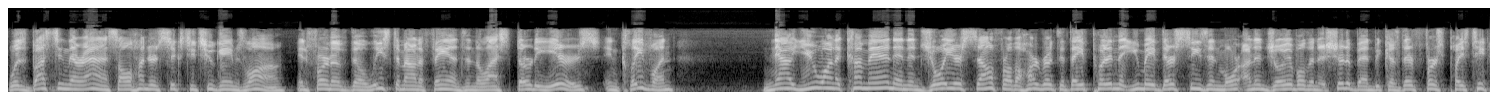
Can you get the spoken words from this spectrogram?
was busting their ass all 162 games long in front of the least amount of fans in the last 30 years in Cleveland, Now you want to come in and enjoy yourself for all the hard work that they've put in that you made their season more unenjoyable than it should have been because they're first place team.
